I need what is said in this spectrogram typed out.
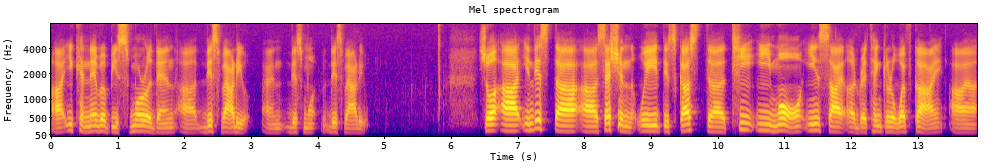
uh, it can never be smaller than uh, this value and this, this value. So in this uh, uh, session, we discussed the TE mole inside a rectangular waveguide, uh,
